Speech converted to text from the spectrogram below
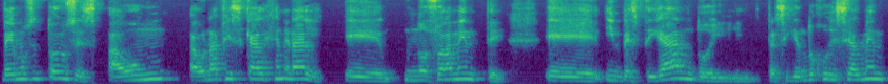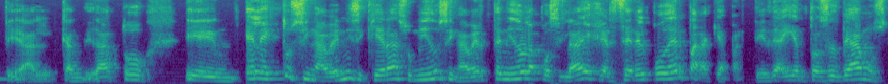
vemos entonces a, un, a una fiscal general eh, no solamente eh, investigando y persiguiendo judicialmente al candidato eh, electo sin haber ni siquiera asumido, sin haber tenido la posibilidad de ejercer el poder para que a partir de ahí entonces veamos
